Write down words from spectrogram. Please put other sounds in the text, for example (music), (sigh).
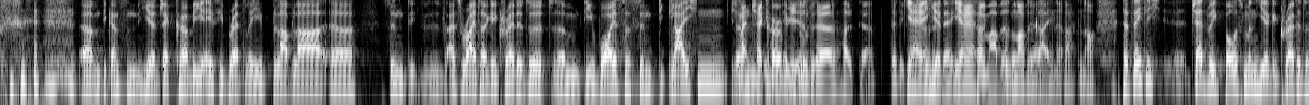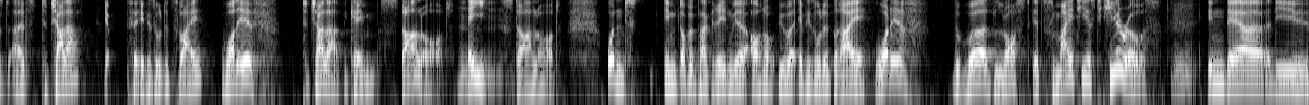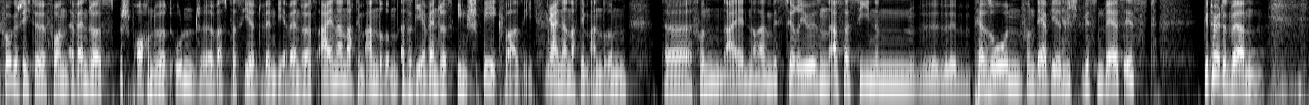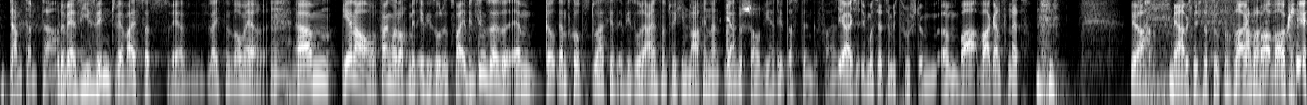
(laughs) ähm, die ganzen hier, Jack Kirby, AC Bradley, bla bla, äh, sind als Writer gecredited. Ähm, die Voices sind die gleichen. Ich meine, ähm, Jack in Kirby Episode- ist der halt der, der die ja, ja, hier, der, ja, ja, der Marvel, also, Marvel ja, Guy, ja. klar, genau. Tatsächlich äh, Chadwick Boseman hier gecredited als T'Challa Yep. für Episode 2. What if T'Challa became Star-Lord? Hm. A Star-Lord. Und im Doppelpack reden wir auch noch über Episode 3. What if the world lost its mightiest heroes? in der die Vorgeschichte von Avengers besprochen wird und äh, was passiert, wenn die Avengers einer nach dem anderen, also die Avengers in Spee quasi, Ja. einer nach dem anderen äh, von einer mysteriösen Assassinen-Person, von der wir nicht wissen, wer es ist, getötet werden. Dam, dam, dam. Oder wer sie sind, wer weiß das? Wer, vielleicht sind es auch mehrere. Ähm, genau, fangen wir doch mit Episode 2. Beziehungsweise, ähm, ganz kurz, du hast jetzt Episode 1 natürlich im Nachhinein Ja. angeschaut. Wie hat dir das denn gefallen? ja, ich, ich muss ja ziemlich zustimmen. Ähm, war, war ganz nett. (laughs) Ja, Mehr habe ich nicht dazu zu sagen. Aber- war, war okay.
